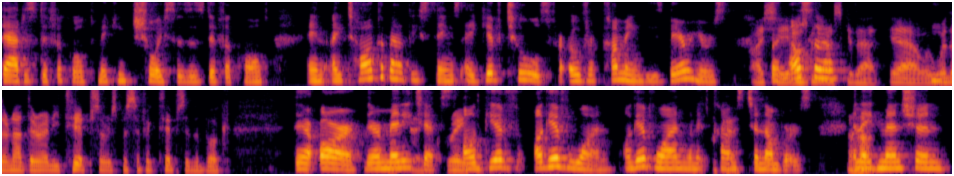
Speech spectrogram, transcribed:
that is difficult. Making choices is difficult. And I talk about these things. I give tools for overcoming these barriers. I see. I was going to ask you that. Yeah. Whether or not there are any tips or specific tips in the book. There are. There are many okay, tips. Great. I'll give. I'll give one. I'll give one when it comes okay. to numbers. Uh-huh. And I'd mentioned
